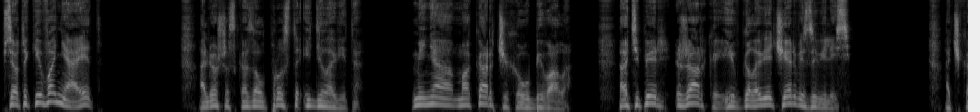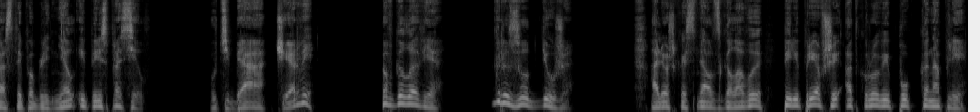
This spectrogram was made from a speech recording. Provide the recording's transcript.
все-таки воняет». Алеша сказал просто и деловито. «Меня Макарчиха убивала, а теперь жарко и в голове черви завелись». Очкастый побледнел и переспросил. «У тебя черви?» «В голове. Грызут дюже». Алешка снял с головы перепревший от крови пук конопли,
